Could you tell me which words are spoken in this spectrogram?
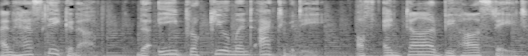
and has taken up the e-procurement activity of entire Bihar state,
